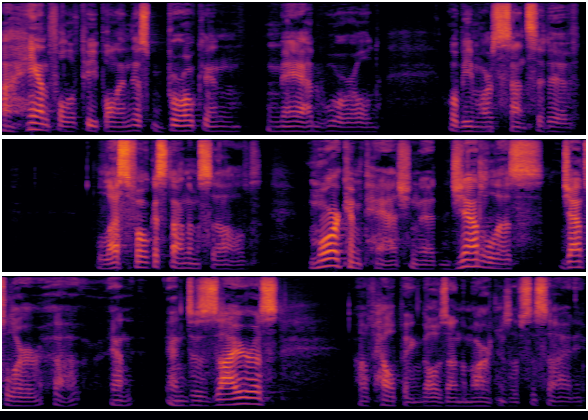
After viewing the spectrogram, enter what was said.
a handful of people in this broken, mad world will be more sensitive, less focused on themselves, more compassionate, gentlest, gentler, uh, and, and desirous of helping those on the margins of society.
